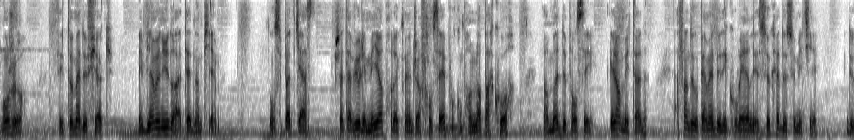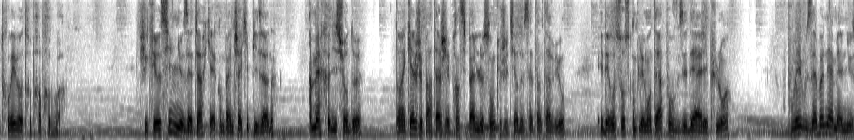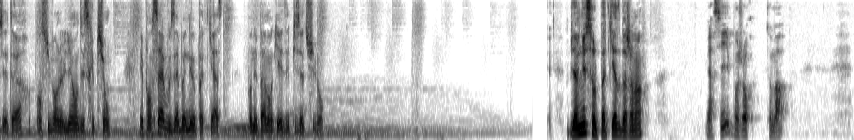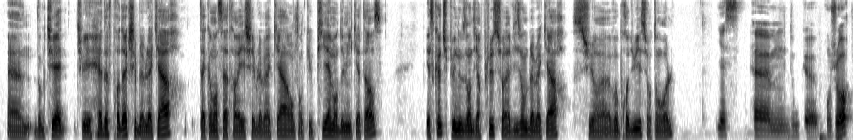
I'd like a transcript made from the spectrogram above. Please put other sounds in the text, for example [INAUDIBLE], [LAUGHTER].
Bonjour, c'est Thomas de Fioc et bienvenue dans la tête d'un PM. Dans ce podcast, j'interviewe les meilleurs product managers français pour comprendre leur parcours, leur mode de pensée et leur méthode afin de vous permettre de découvrir les secrets de ce métier et de trouver votre propre voie. J'écris aussi une newsletter qui accompagne chaque épisode, un mercredi sur deux, dans laquelle je partage les principales leçons que je tire de cette interview et des ressources complémentaires pour vous aider à aller plus loin. Vous pouvez vous abonner à ma newsletter en suivant le lien en description et pensez à vous abonner au podcast pour ne pas manquer les épisodes suivants. Bienvenue sur le podcast Benjamin. Merci, bonjour Thomas. Euh, donc tu es, tu es Head of Product chez Blablacar. Tu as commencé à travailler chez Blablacar en tant que PM en 2014. Est-ce que tu peux nous en dire plus sur la vision de Blablacar, sur euh, vos produits et sur ton rôle? Yes, donc bonjour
